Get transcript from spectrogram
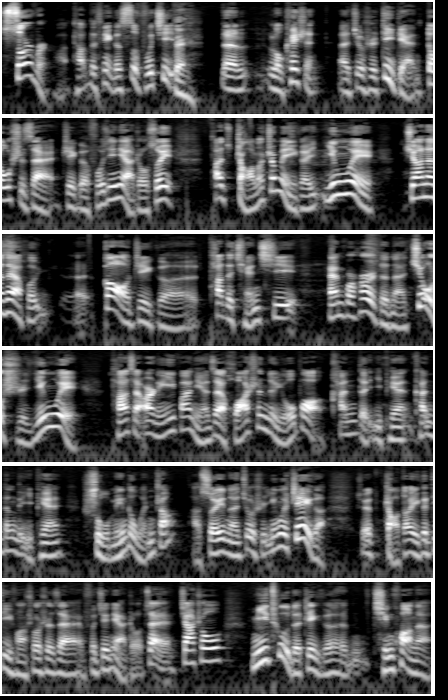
server 啊，它的那个伺服器的 location，呃，就是地点都是在这个弗吉尼亚州，所以他找了这么一个，因为 Johnny Depp 呃告这个他的前妻 Amber Heard 呢，就是因为。他在二零一八年在《华盛顿邮报》刊的一篇刊登的一篇署名的文章啊，所以呢，就是因为这个，所以找到一个地方，说是在弗吉尼亚州，在加州 Me Too 的这个情况呢，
